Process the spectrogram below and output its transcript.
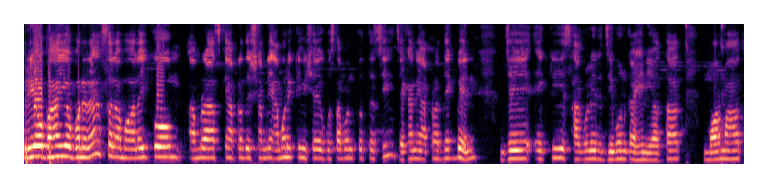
প্রিয় ভাই ও বোনেরা, আসসালামু আলাইকুম। আমরা আজকে আপনাদের সামনে এমন একটি বিষয় উপস্থাপন করতেছি, যেখানে আপনারা দেখবেন যে একটি ছাগলের জীবন কাহিনী, অর্থাৎ মর্মাহত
